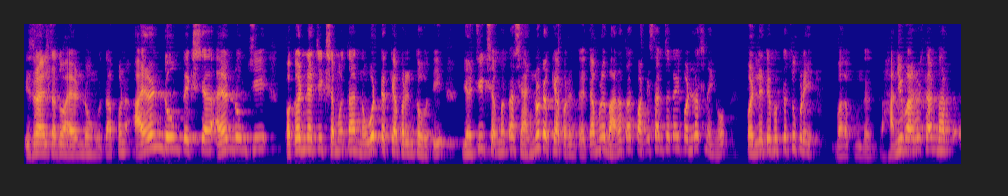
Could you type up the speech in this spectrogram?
इस्रायलचा जो आयर्न डोम होता. पण आयर्न डोमपेक्षा आयर्न डोमची पकडण्याची क्षमता नव्वद टक्क्यापर्यंत होती. याची क्षमता शहाण्णव टक्क्यापर्यंत आहे. त्यामुळे भारतात पाकिस्तानचं काही पडलंच नाही हो. पडले ते फक्त तुकडे. हानी पाकिस्तान भारत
